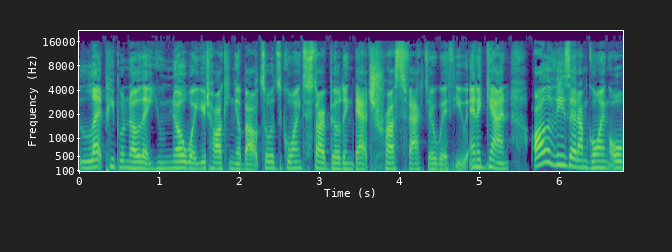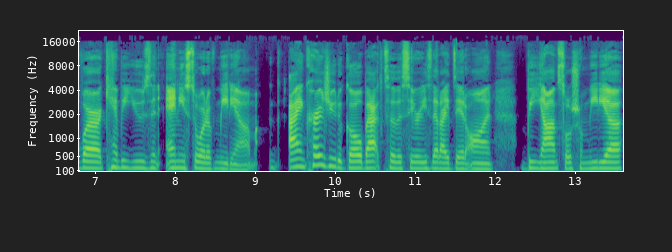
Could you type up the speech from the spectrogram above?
let people know that you know what you're talking about. So it's going to start building that trust factor with you. And again, all of these that I'm going over can be used in any sort of medium. I encourage you to go back to the series that I did on beyond social media,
